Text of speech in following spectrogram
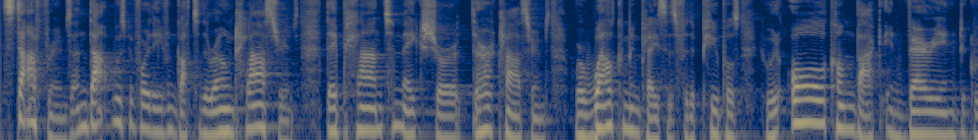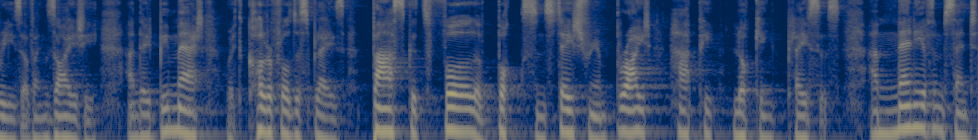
staff rooms, and that was before they even got to their own classrooms. They planned to make sure their classrooms were welcoming places for the pupils who would all come back in varying degrees of anxiety, and they'd be met with colourful displays, baskets full of books and stationery in bright, happy looking places and many of them sent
